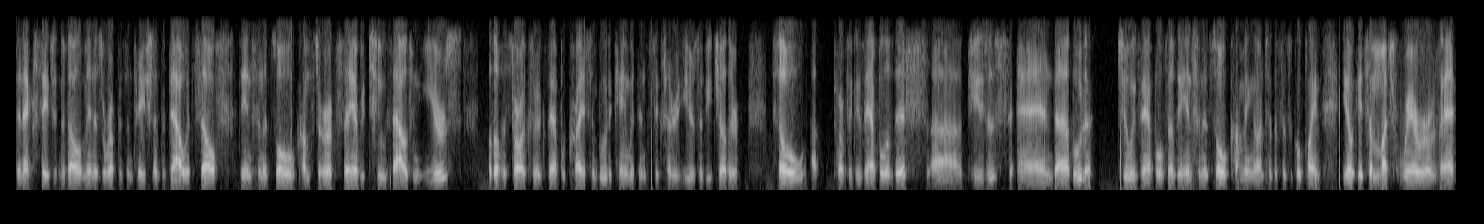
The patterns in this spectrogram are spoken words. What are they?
the next stage of development is a representation of the Tao itself. The infinite soul comes to Earth, say, every 2,000 years, although historically, for example, Christ and Buddha came within 600 years of each other. So, a perfect example of this, uh, Jesus and uh, Buddha, two examples of the infinite soul coming onto the physical plane. You know, it's a much rarer event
